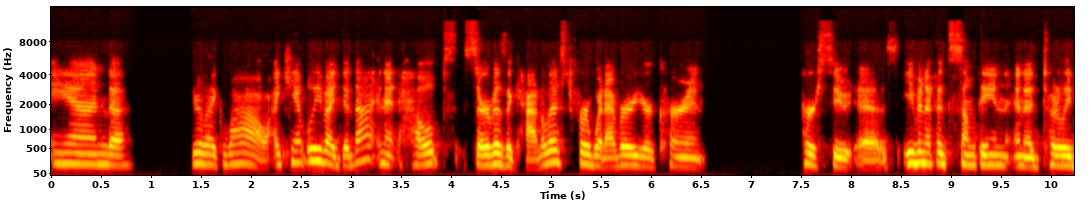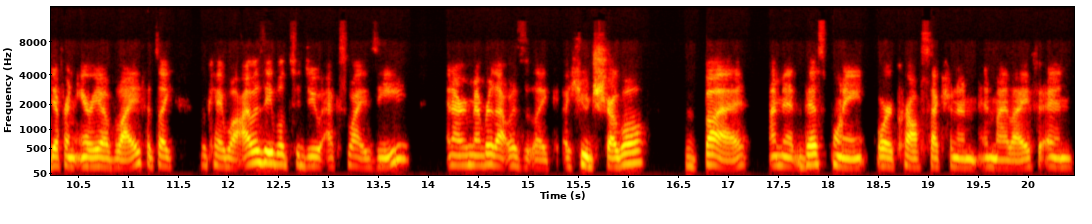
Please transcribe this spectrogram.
and you're like, "Wow, I can't believe I did that." And it helps serve as a catalyst for whatever your current pursuit is. Even if it's something in a totally different area of life, it's like, "Okay, well, I was able to do XYZ." And I remember that was like a huge struggle but I'm at this point or cross section in, in my life. And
